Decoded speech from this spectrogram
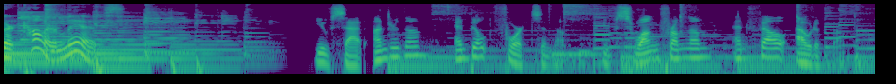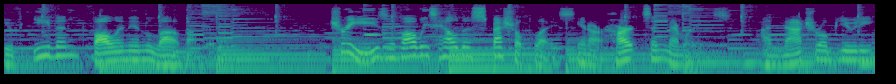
Where color lives. You've sat under them and built forts in them. You've swung from them and fell out of them. You've even fallen in love under them. Trees have always held a special place in our hearts and memories. A natural beauty,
